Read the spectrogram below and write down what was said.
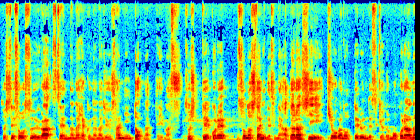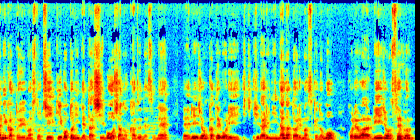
そして総数が1773人となっています。そしてこれ、その下にですね、新しい表が載ってるんですけども、これは何かと言いますと、地域ごとに出た死亡者の数ですね。リージョンカテゴリー、左に7とありますけども、これはリージョン7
